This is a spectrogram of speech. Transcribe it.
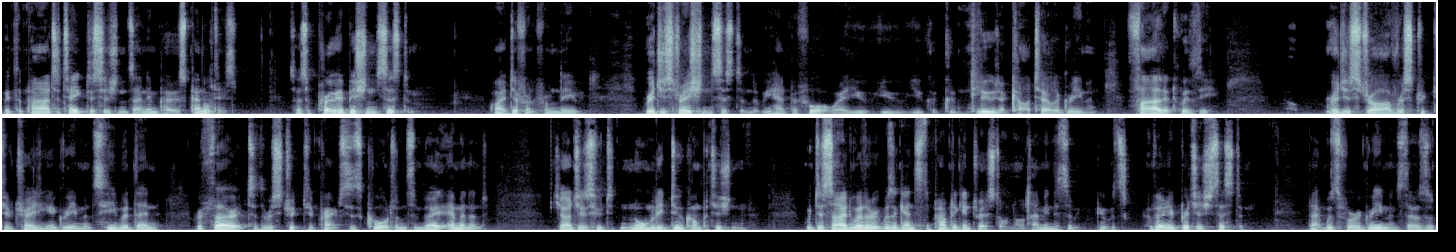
with the power to take decisions and impose penalties. So it's a prohibition system, quite different from the registration system that we had before, where you, you, you could conclude a cartel agreement, file it with the registrar of restrictive trading agreements. He would then refer it to the restrictive practices court, and some very eminent judges who didn't normally do competition would decide whether it was against the public interest or not. I mean, a, it was a very British system. That was for agreements. There was a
